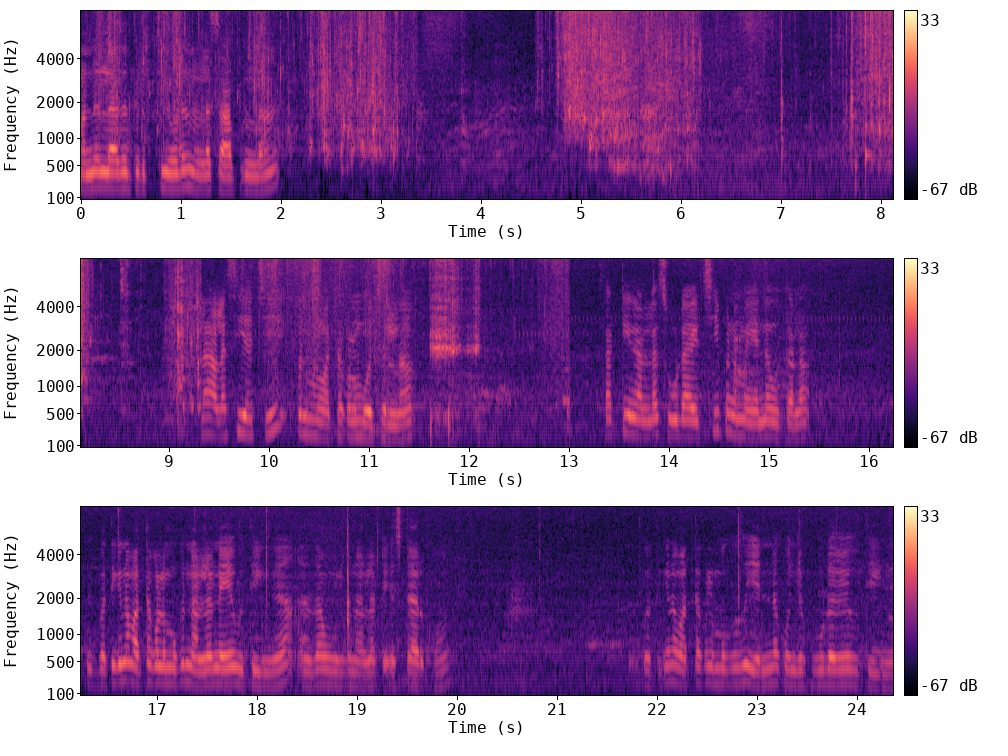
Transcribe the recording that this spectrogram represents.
மண் இல்லாத திருப்தியோடு நல்லா சாப்பிட்லாம். அலசியாச்சு. இப்போ நம்ம வத்த குழம்பு வச்சிடலாம். சட்டி நல்லா சூடாயிடுச்சு. இப்போ நம்ம எண்ணெய் ஊற்றலாம் இது பார்த்திங்கன்னா வத்த குழம்புக்கு நல்லெண்ணெயே ஊற்றிங்க அதுதான் உங்களுக்கு நல்லா டேஸ்ட்டாக இருக்கும். இது பார்த்திங்கன்னா வத்த குழம்புக்கு எண்ணெய் கொஞ்சம் கூடவே ஊற்றிங்க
